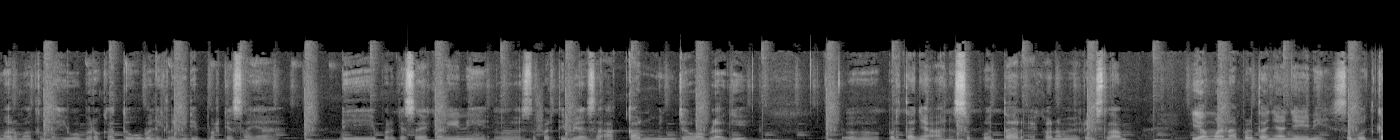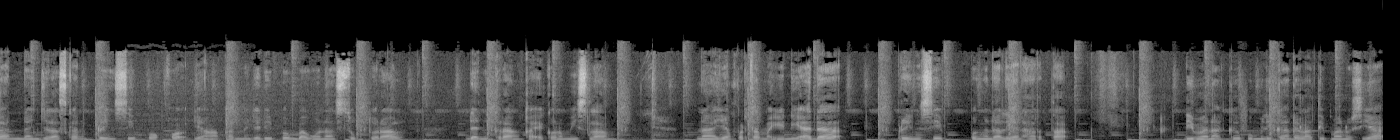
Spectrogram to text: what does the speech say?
warahmatullahi wabarakatuh. Balik lagi di podcast saya. Di podcast saya kali ini uh, Seperti biasa akan menjawab lagi uh, Pertanyaan seputar ekonomi Islam Yang mana pertanyaannya ini Sebutkan dan jelaskan prinsip pokok Yang akan menjadi pembangunan struktural Dan kerangka ekonomi Islam. Nah yang pertama ini ada Prinsip pengendalian harta di mana kepemilikan relatif manusia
